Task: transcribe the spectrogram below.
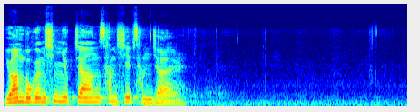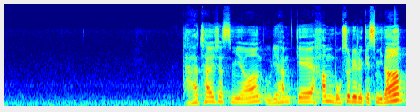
요한복음 16장 33절 다 찾으셨으면 우리 함께 한 목소리를 읽겠습니다.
